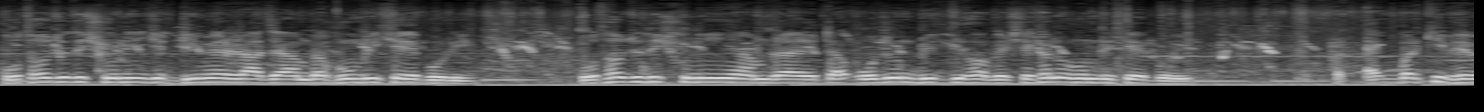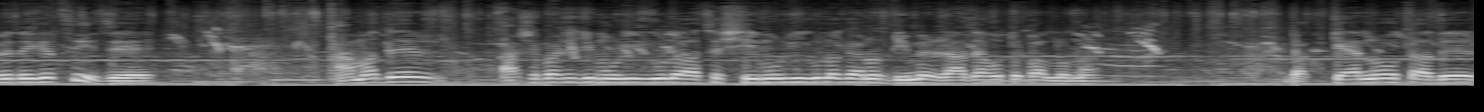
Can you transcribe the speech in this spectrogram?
কোথাও যদি শুনি যে ডিমের রাজা আমরা হুমড়ি খেয়ে পড়ি, কোথাও যদি শুনি আমরা এটা ওজন বৃদ্ধি হবে, সেখানেও হুমড়ি খেয়ে পড়ি। একবার কি ভেবে দেখেছি যে আমাদের আশেপাশে যে মুরগিগুলো আছে, সেই মুরগিগুলো কেন ডিমের রাজা হতে পারল না? বা কেন তাদের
